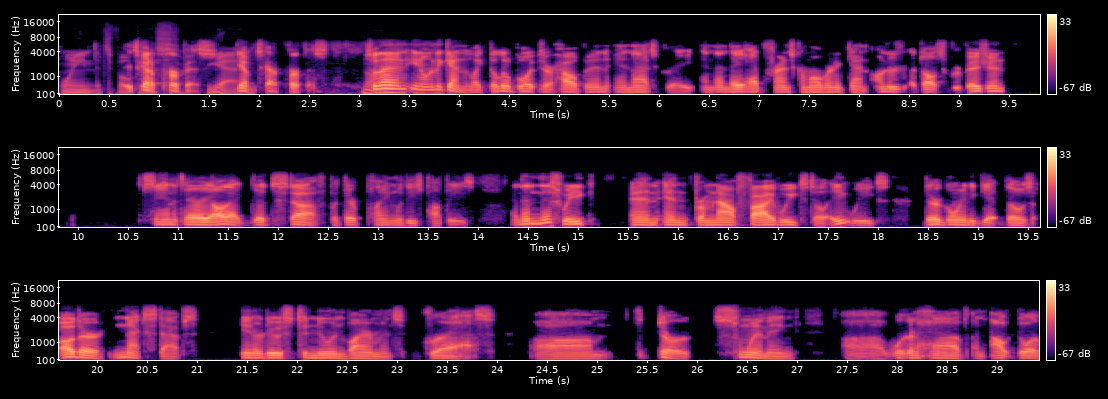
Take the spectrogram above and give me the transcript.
point. It's focused. It's got a purpose. Yeah. Yep, it's got a purpose. No. So then, you know, and again, like the little boys are helping, and that's great. And then they had friends come over, and again, under adult supervision, sanitary, all that good stuff. But they're playing with these puppies. And then this week, and and from now five weeks till eight weeks, they're going to get those other next steps, introduced to new environments, grass, um, dirt, swimming. Uh, we're going to have an outdoor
